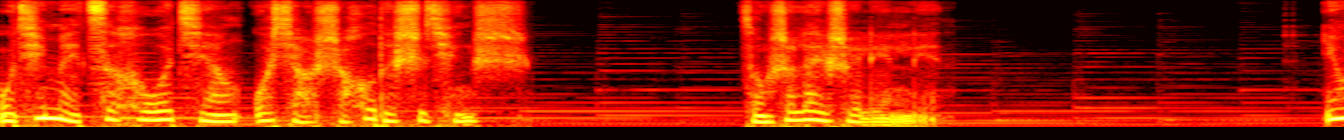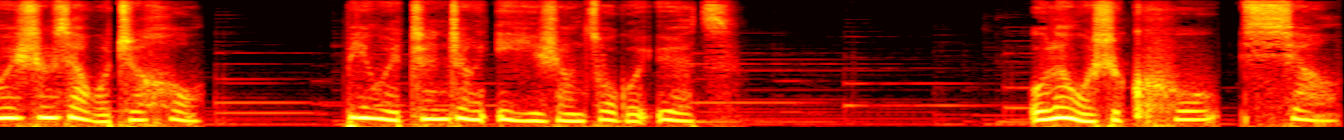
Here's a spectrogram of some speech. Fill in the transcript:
母亲每次和我讲我小时候的事情时，总是泪水连连。因为生下我之后，并未真正意义上坐过月子。无论我是哭笑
